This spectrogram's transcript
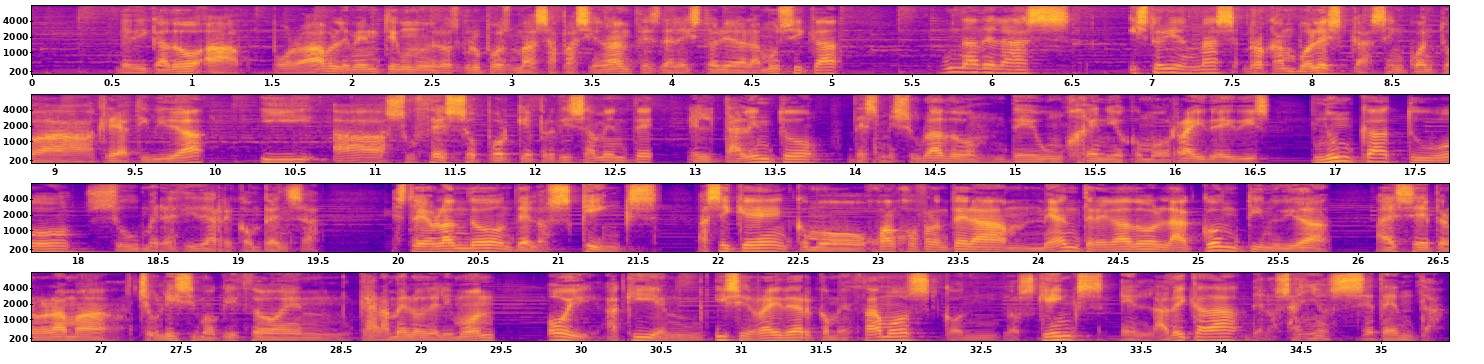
dedicado a probablemente uno de los grupos más apasionantes de la historia de la música, una de las historias más rocambolescas en cuanto a creatividad y a suceso, porque precisamente el talento desmesurado de un genio como Ray Davis nunca tuvo su merecida recompensa. Estoy hablando de los Kings. Así que, como Juanjo Frontera me ha entregado la continuidad a ese programa chulísimo que hizo en Caramelo de Limón, hoy aquí en Easy Rider comenzamos con los Kings en la década de los años 70.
